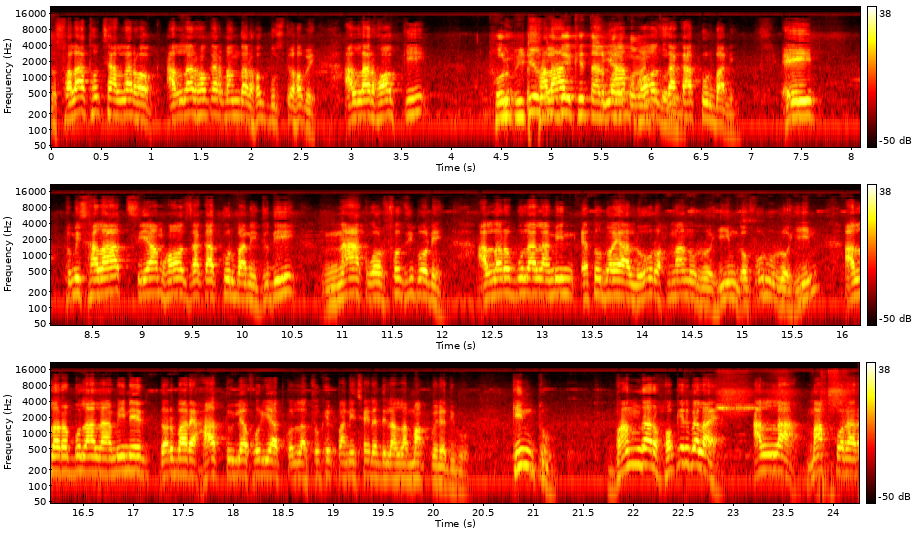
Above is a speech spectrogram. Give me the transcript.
তো সালাত হচ্ছে আল্লাহর হক। আল্লাহর হক আর বান্দার হক বুঝতে হবে। আল্লাহর হক কি? ফুল সালাত, দেখে তারপরে কমেন্ট জাকাত কুরবানি। এই তুমি সালাত সিয়াম হজ জাকাত কুরবানি যদি না করছ জীবনে আল্লাহ রব্বুল আলমিন এত দয়ালু রহমানুর রহিম গফুরুর রহিম। আল্লাহ রব্বুল আলমিনের দরবারে হাত তুইলা ফরিয়াদ করলা চোখের পানি ছেড়ে দিলে আল্লাহ মাফ করে দিব। কিন্তু বান্দার হকের বেলায় আল্লাহ মাফ করার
